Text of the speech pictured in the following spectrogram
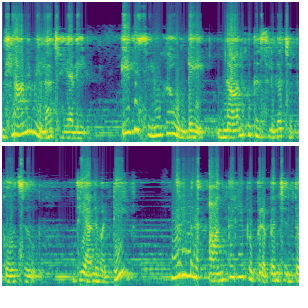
ధ్యానం ఎలా చేయాలి? ఇది సులువుగా ఉండే నాలుగు దశలుగా చెప్పుకోవచ్చు. ధ్యానం అంటే మరి మన ఆంతర్యపు ప్రపంచంతో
